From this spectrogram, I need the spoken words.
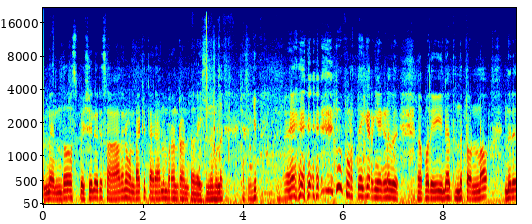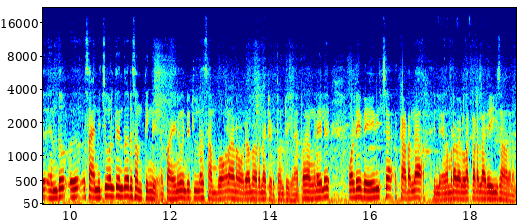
ഇന്ന് എന്തോ സ്പെഷ്യൽ ഒരു സാധനം ഉണ്ടാക്കി തരാമെന്നും പറഞ്ഞിട്ടാണ് കേട്ടോ നമ്മൾ ഇറങ്ങി പുറത്തേക്ക് ഇറങ്ങിയേക്കണത്. അപ്പോൾ അത് ഇതിന്റെ അകത്ത് ഇന്ന് ടൊണ്ണോ ഇന്നൊരു എന്തോ സാൻഡ്വിച്ച് പോലത്തെ എന്തോ ഒരു സംതിങ് അപ്പോൾ അതിന് വേണ്ടിയിട്ടുള്ള സംഭവങ്ങളാണ് ഓരോന്ന് ഓരോന്നായിട്ട് എടുത്തുകൊണ്ടിരിക്കുന്നത് അപ്പോൾ ഞങ്ങളുടെ കയ്യിൽ ഓൾറെഡി വേവിച്ച കടല ഇല്ലേ? നമ്മുടെ വെള്ളക്കടല അതേ ഈ സാധനം.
